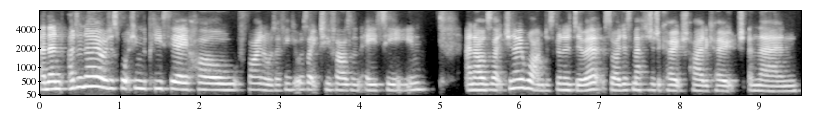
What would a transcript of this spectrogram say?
And then I don't know, I was just watching the PCA whole finals. I think it was like 2018. And I was like, do you know what? I'm just going to do it. So I just messaged a coach, hired a coach, and then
